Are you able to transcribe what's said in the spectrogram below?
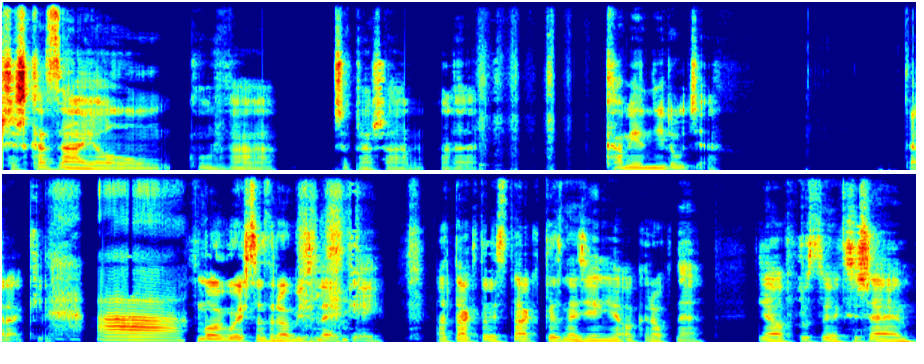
Przeszkadzają, kurwa, przepraszam, ale kamienni ludzie. Karaki. A, Mogłeś to zrobić lepiej. A tak to jest tak beznadziejnie okropne. Ja po prostu jak słyszałem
